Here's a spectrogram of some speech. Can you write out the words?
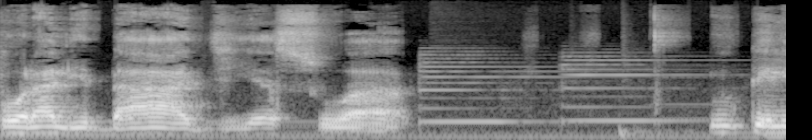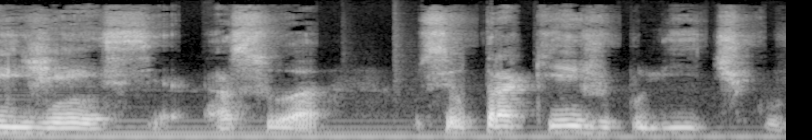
oralidade, a sua inteligência, a sua, o seu traquejo político.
